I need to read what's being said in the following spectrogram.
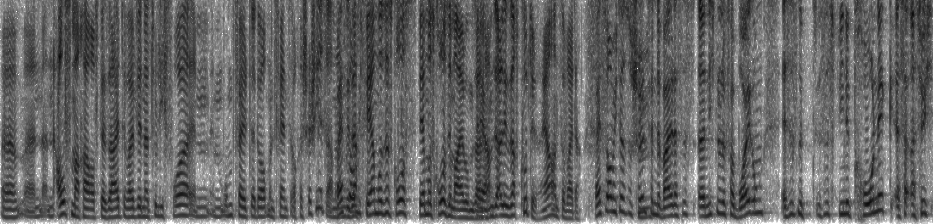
äh, ein, Aufmacher auf der Seite, weil wir natürlich vorher im, im Umfeld der Dortmund-Fans auch recherchiert haben. Weißt haben gesagt, wer muss es groß, wer muss groß im Album sein? Ja. Haben sie alle gesagt, Kutte, ja, und so weiter. Weißt du, warum ich das so schön Mhm. finde? Weil das ist äh, nicht nur eine Verbeugung, es ist, eine, es ist wie eine Chronik. Es hat natürlich,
